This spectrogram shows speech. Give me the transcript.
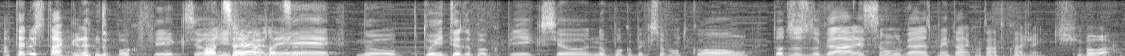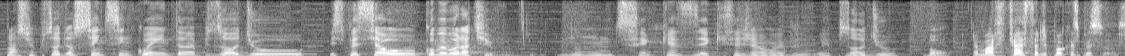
até no Instagram do PocoPixel Pode a gente ser, vai pode ler, no Twitter do PocoPixel, no pocopixel.com, todos os lugares são lugares pra entrar em contato com a gente. Boa. Próximo episódio é o 150, um episódio especial comemorativo. Não quer dizer que seja um um episódio bom. É uma festa de poucas pessoas.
